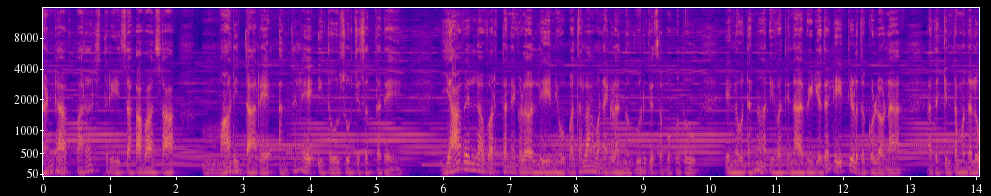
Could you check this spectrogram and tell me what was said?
ಗಂಡ ಪರಸ್ತ್ರೀ ಸಹವಾಸ ಮಾಡಿದ್ದಾರೆ ಅಂತಲೇ ಇದು ಸೂಚಿಸುತ್ತದೆ. ಯಾವೆಲ್ಲ ವರ್ತನೆಗಳಲ್ಲಿ ನೀವು ಬದಲಾವಣೆಗಳನ್ನು ಗುರುತಿಸಬಹುದು ಎನ್ನುವುದನ್ನು ಇವತ್ತಿನ ವಿಡಿಯೋದಲ್ಲಿ ತಿಳಿದುಕೊಳ್ಳೋಣ. ಅದಕ್ಕಿಂತ ಮೊದಲು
